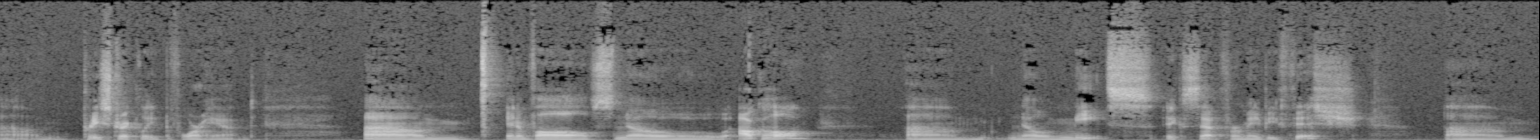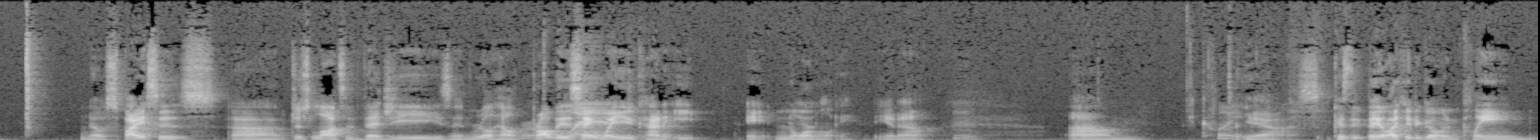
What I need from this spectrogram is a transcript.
um, pretty strictly beforehand. Um, it involves no alcohol, um, no meats except for maybe fish, um, no spices, uh, just lots of veggies and real health. Real Probably the same way you kind of eat, eat normally, you know. Um, clean. yeah, because they like you to go and clean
